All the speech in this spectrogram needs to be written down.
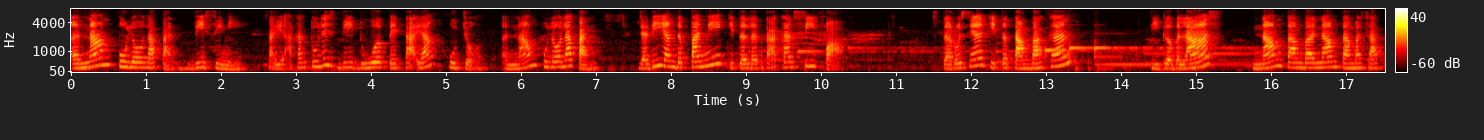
68 di sini. Saya akan tulis di dua petak yang hujung. 68. Jadi yang depan ni kita letakkan sifar. Seterusnya kita tambahkan 13. 6 tambah 6 tambah 1,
